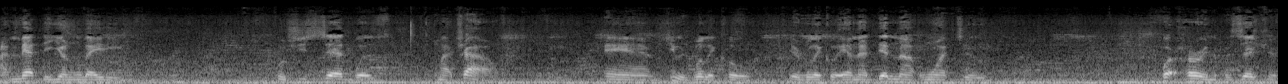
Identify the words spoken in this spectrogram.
I met the young lady who she said was my child, and she was really cool. She was really cool, and I did not want to put her in the position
